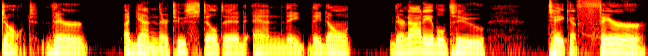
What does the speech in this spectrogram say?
don't. They're again, they're too stilted, and they they don't. They're not able to take a fair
